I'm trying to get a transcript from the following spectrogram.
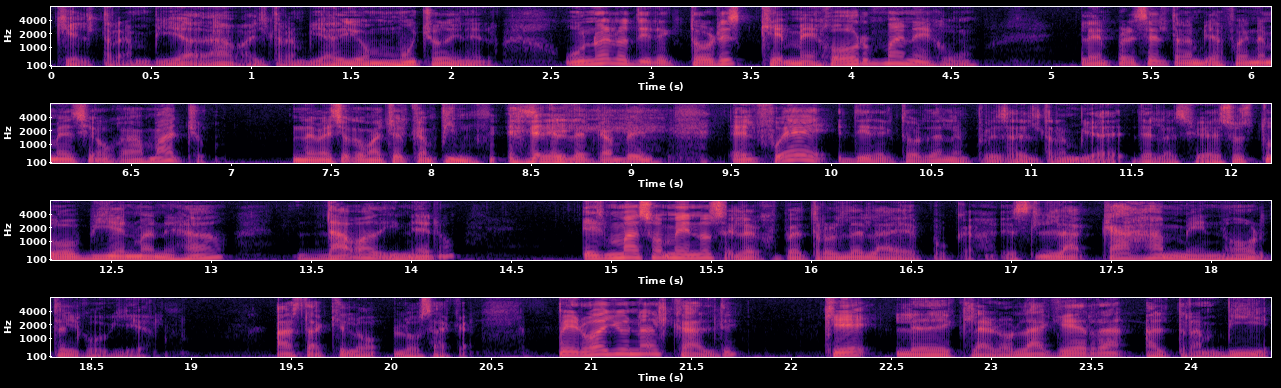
que el tranvía daba. El tranvía dio mucho dinero. Uno de los directores que mejor manejó la empresa del tranvía fue Nemesio Camacho. Nemesio Camacho, el Campín, el del Campín. Él fue director de la empresa del tranvía de la ciudad. Eso estuvo bien manejado, daba dinero es más o menos el Ecopetrol de la época, es la caja menor del gobierno, hasta que lo, sacan. Pero hay un alcalde que le declaró la guerra al tranvía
